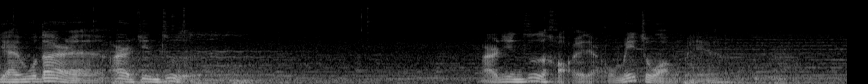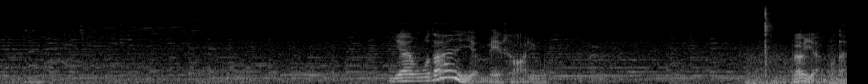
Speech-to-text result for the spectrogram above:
烟雾弹二进制，二进制好一点，我没装备呀。烟雾弹也没啥用，不要烟雾弹。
